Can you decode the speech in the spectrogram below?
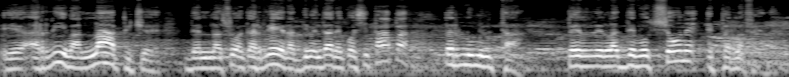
eh, arriva all'apice della sua carriera a diventare quasi papa per l'umiltà, per la devozione e per la fede.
